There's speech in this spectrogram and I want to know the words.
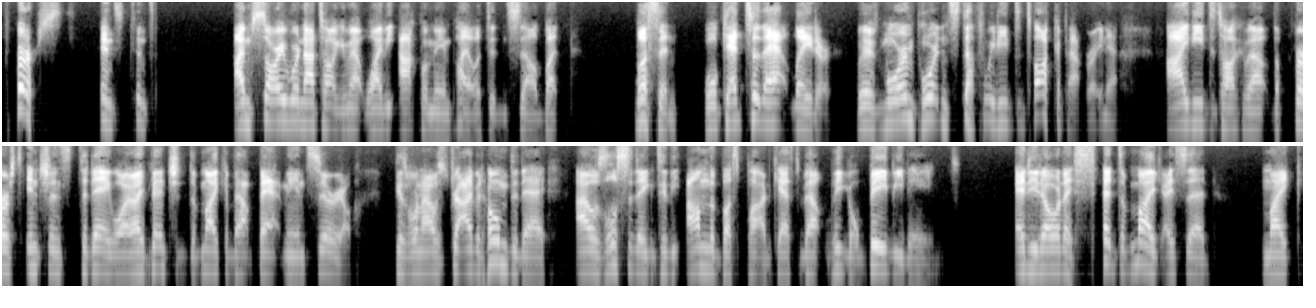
first instance. I'm sorry we're not talking about why the Aquaman pilot didn't sell, but listen, we'll get to that later. There's more important stuff we need to talk about right now. I need to talk about the first instance today when I mentioned to Mike about Batman cereal. Because when I was driving home today, I was listening to the Omnibus podcast about legal baby names. And you know what I said to Mike? I said, Mike,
